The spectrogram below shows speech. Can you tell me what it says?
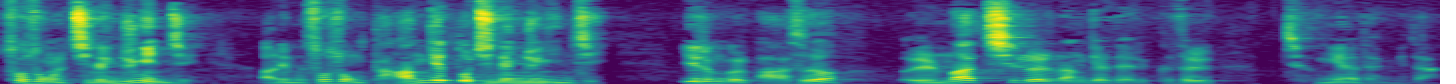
소송을 진행 중인지 아니면 소송 당한 게 또 진행 중인지 이런 걸 봐서 얼마치를 남겨야 될 것을 정해야 됩니다.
